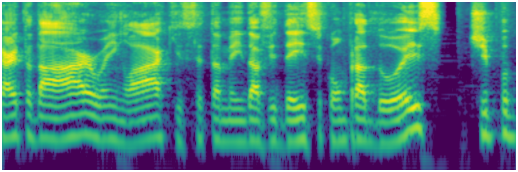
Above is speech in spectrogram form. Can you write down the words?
carta da Arwen lá, que você também dá vida e se compra dois. Tipo,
